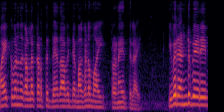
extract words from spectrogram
മയക്കുമരുന്ന് കള്ളക്കടത്ത് നേതാവിന്റെ മകളുമായി പ്രണയത്തിലായി. ഇവർ രണ്ടുപേരെയും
